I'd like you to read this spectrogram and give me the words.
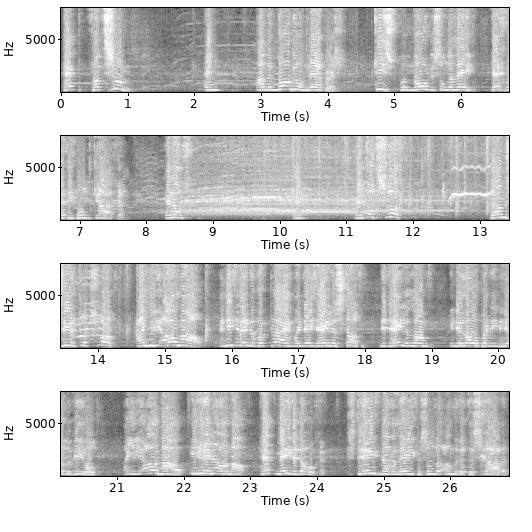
heb fatsoen. En aan de modeontwerpers, kies voor mode zonder leed. Weg met die bontkragen. En als... En, tot slot, dames en heren, tot slot, aan jullie allemaal. En niet alleen op het plein, maar in deze hele stad, dit hele land, in Europa en in heel de wereld. Aan jullie allemaal, iedereen allemaal, heb mededogen. Streef naar een leven zonder anderen te schaden.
